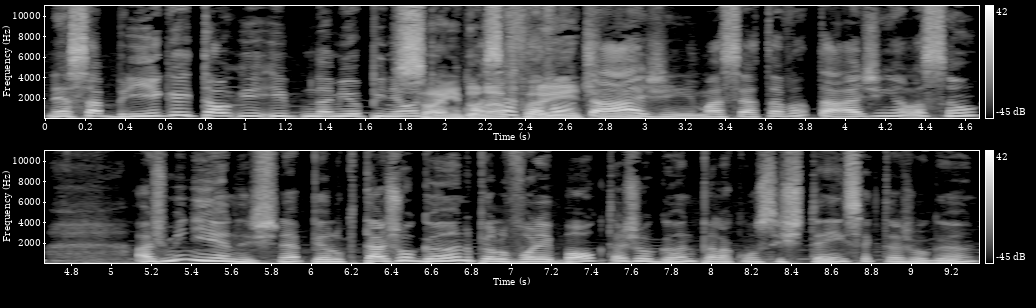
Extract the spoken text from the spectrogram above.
nessa briga e, tal, e, e na minha opinião, Saindo até uma certa frente, né? vantagem, né? uma certa vantagem em relação às meninas, né? Pelo que está jogando, pelo voleibol que está jogando, pela consistência que está jogando.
